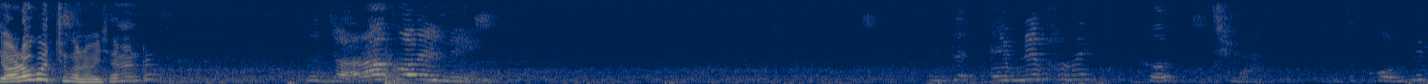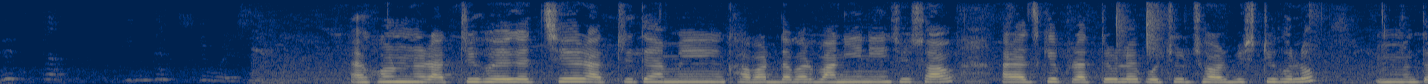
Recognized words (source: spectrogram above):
জড়ো করছ কেন বিছানাটা? করেনি এটা এমনি ভাবে হচ্ছে কিন্তু কম্পিউটারটা কিন্তু একটু বেশি এখন রাত্রি হয়ে গেছে। রাত্রিতে আমি খাবার দাবার বানিয়ে নিয়েছি সব। আর আজকে রাত্রিবেলায় প্রচুর ঝড় বৃষ্টি হলো। তো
